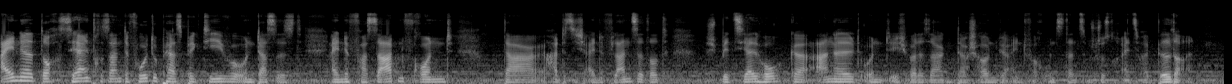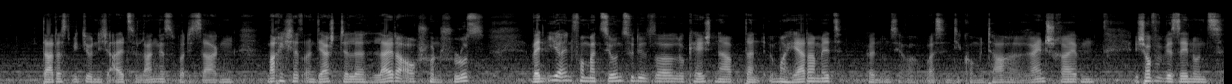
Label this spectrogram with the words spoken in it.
eine doch sehr interessante Fotoperspektive und das ist eine Fassadenfront. Da hatte sich eine Pflanze dort speziell hochgeangelt und ich würde sagen, da schauen wir einfach uns dann zum Schluss noch ein, zwei Bilder an. Da das Video nicht allzu lang ist, würde ich sagen, mache ich jetzt an der Stelle leider auch schon Schluss. Wenn ihr Informationen zu dieser Location habt, dann immer her damit. Ihr könnt uns ja was in die Kommentare reinschreiben. Ich hoffe, wir sehen uns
